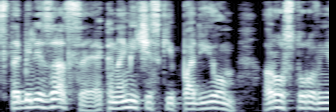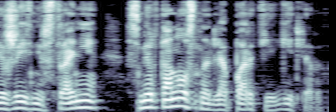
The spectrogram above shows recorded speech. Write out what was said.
Стабилизация, экономический подъем, рост уровня жизни в стране смертоносно для партии Гитлера.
